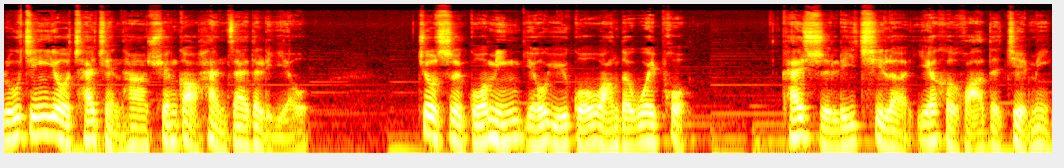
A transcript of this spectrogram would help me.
如今又差遣他宣告旱灾的理由，就是国民由于国王的威迫，开始离弃了耶和华的诫命。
